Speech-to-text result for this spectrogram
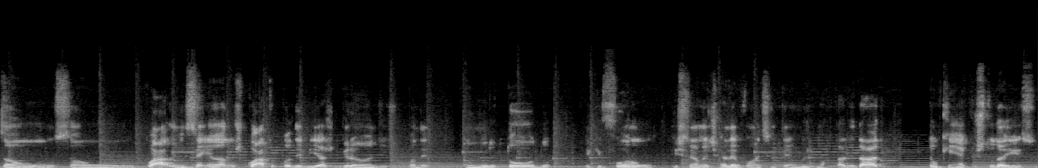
são, são quatro, em 100 anos, quatro pandemias grandes no mundo todo e que foram extremamente relevantes em termos de mortalidade. Então, quem é que estuda isso?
